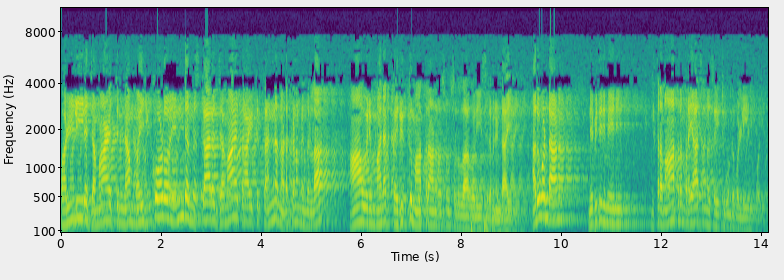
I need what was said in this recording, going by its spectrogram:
പള്ളിയിലെ ജമായത്തിന് ഞാൻ മരിക്കോളോ എന്റെ നിസ്കാരം ജമായത്തായിട്ട് തന്നെ നടക്കണം എന്നുള്ള ആ ഒരു മനക്കരുത്ത് മാത്രമാണ് റസൂൽ സല്ലാഹു അലൈഹി സ്വലമിന് ഉണ്ടായിരുന്നത് അതുകൊണ്ടാണ് നബി തിരുമേനി ഇത്രമാത്രം പ്രയാസങ്ങൾ സഹിച്ചുകൊണ്ട് പള്ളിയിൽ പോയത്.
